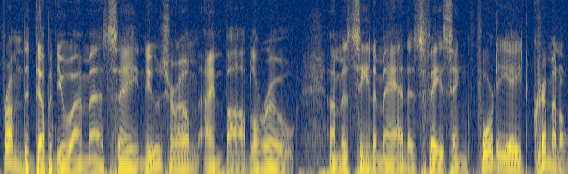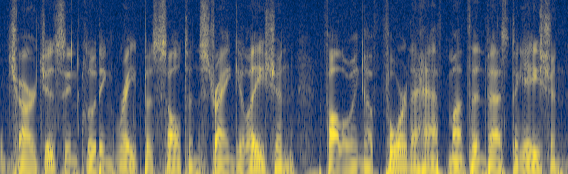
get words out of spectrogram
From the WMSA Newsroom, I'm Bob LaRue. A Massena man is facing 48 criminal charges, including rape, assault, and strangulation, following a four and a half month investigation.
